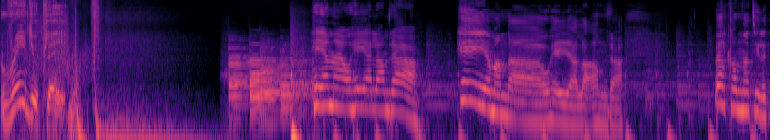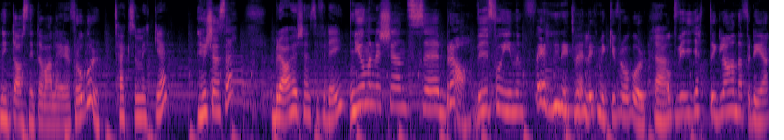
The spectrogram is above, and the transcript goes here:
Radioplay. Hej Anna och hej alla andra! Hej Amanda och hej alla andra. Välkomna till ett nytt avsnitt av Alla era frågor. Tack så mycket. Hur känns det? Bra, hur känns det för dig? Jo men det känns eh, bra. Vi får in väldigt, väldigt mycket frågor Ja. och vi är jätteglada för det.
